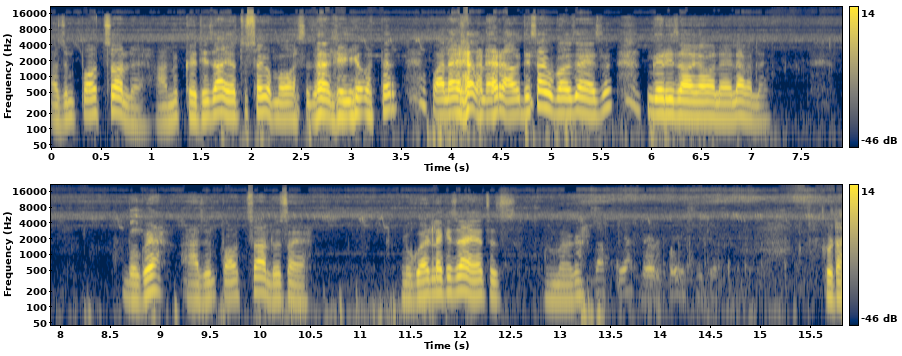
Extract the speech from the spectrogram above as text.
अजून पाऊस चालू आहे. आम्ही कधी जायचो सगळं भाऊ? असं झालं तर. मला लागलाय. राहू दे सगळं भाऊ जायचं. घरी जाऊया मला लागलाय. बघूया. अजून पाऊस चालूच आहे. उघडला की जायचंच. बघा. कुठं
